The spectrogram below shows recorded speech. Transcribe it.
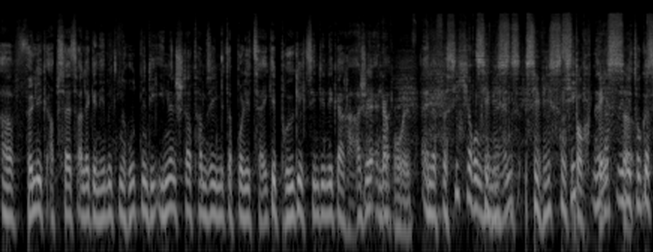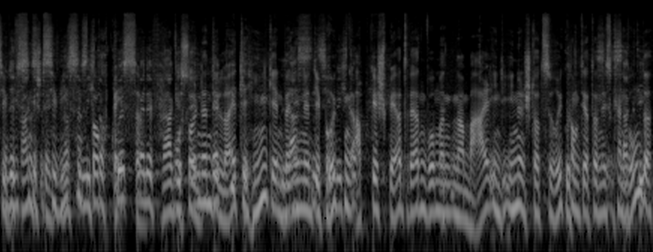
äh, völlig abseits aller genehmigten Routen in die Innenstadt, haben sich mit der Polizei geprügelt, sind in die Garage einer, einer Versicherung Sie hinein. Sie wissen es doch besser. Sie wissen es doch besser. Wo sollen denn die Leute hingehen, wenn ihnen die Brücken abgesperrt werden, wo man normal in die Innenstadt zurückkommt? Ja, dann ist kein Wunder,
